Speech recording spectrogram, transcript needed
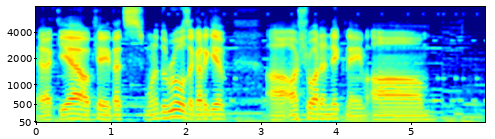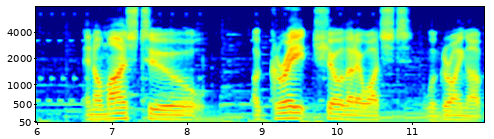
Heck yeah, okay, that's one of the rules. I gotta give uh, a nickname. Um, an homage to a great show that I watched when growing up,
